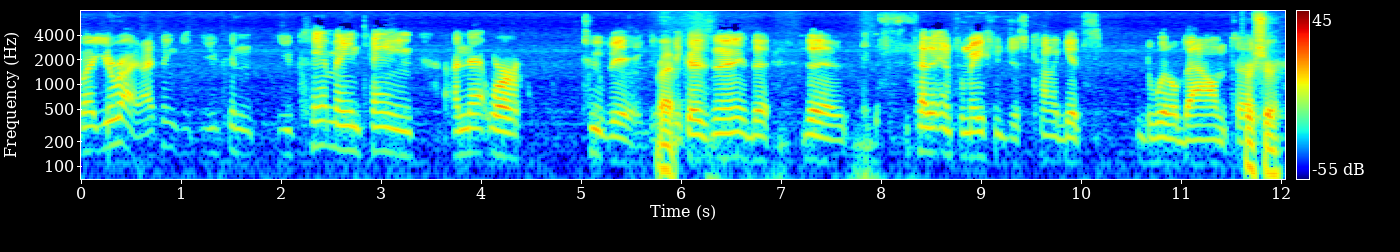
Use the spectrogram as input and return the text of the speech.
but you're right. I think you can you can't maintain a network too big, Right. Because then the the set of information just kind of gets dwindled down to For sure.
